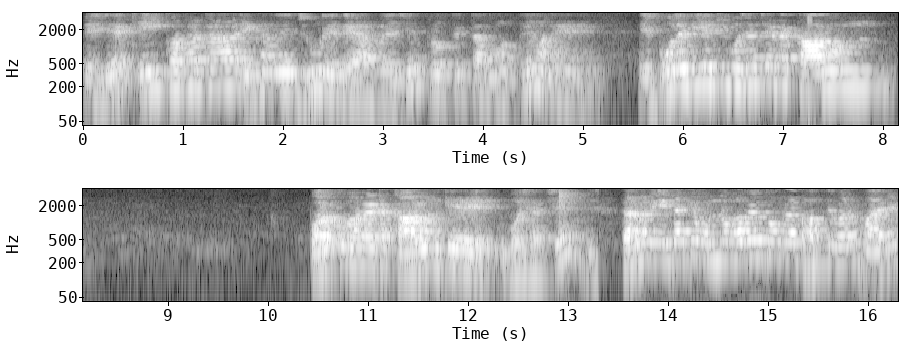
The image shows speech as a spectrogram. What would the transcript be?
এই যে এই কথাটা এখানে জুড়ে দেয়া হয়েছে প্রত্যেকটার মধ্যে। মানে এই বলে দিয়ে কি বোঝাচ্ছে? একটা কারণ, পরোক্ষভাবে একটা কারণকে বোঝাচ্ছে। তার মানে এটাকে অন্যভাবেও তোমরা ভাবতে পারো, বাইরে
